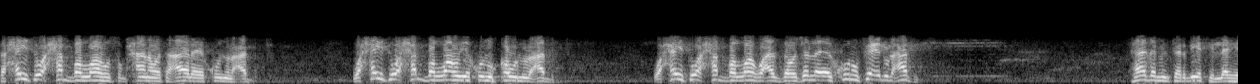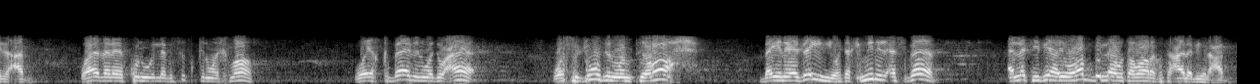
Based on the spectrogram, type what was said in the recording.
فحيث أحب الله سبحانه وتعالى يكون العبد وحيث أحب الله يكون قول العبد وحيث أحب الله عز وجل يكون فعل العبد. هذا من تربية الله للعبد وهذا لا يكون إلا بصدق وإخلاص وإقبال ودعاء وسجود وانطراح بين يديه وتكميل الأسباب التي بها يربي الله تبارك وتعالى به العبد.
